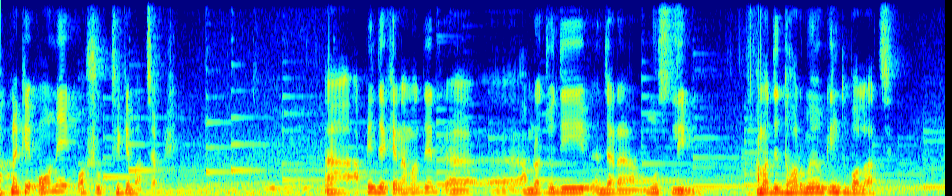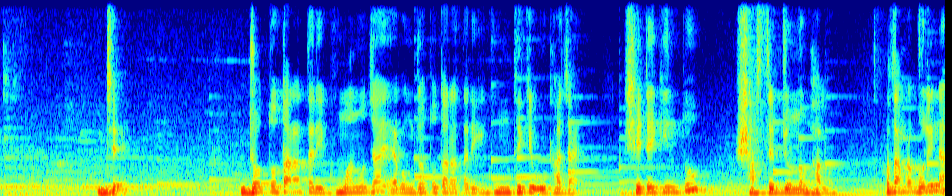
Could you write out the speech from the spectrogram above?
আপনাকে অনেক অসুখ থেকে বাঁচাবে। আপনি দেখেন আমাদের আমরা যদি যারা মুসলিম, আমাদের ধর্মেও কিন্তু বলা আছে যে যত তাড়াতাড়ি ঘুমানো যায় এবং যত তাড়াতাড়ি ঘুম থেকে উঠা যায়, সেটাই কিন্তু স্বাস্থ্যের জন্য ভালো। অর্থাৎ আমরা বলি না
